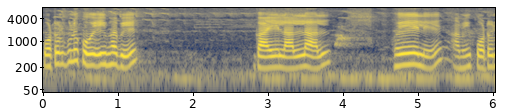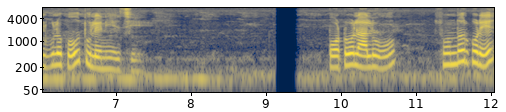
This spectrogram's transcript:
পটলগুলোকেও এইভাবে গায়ে লাল লাল হয়ে এলে আমি পটলগুলোকেও তুলে নিয়েছি। পটল, আলু সুন্দর করে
